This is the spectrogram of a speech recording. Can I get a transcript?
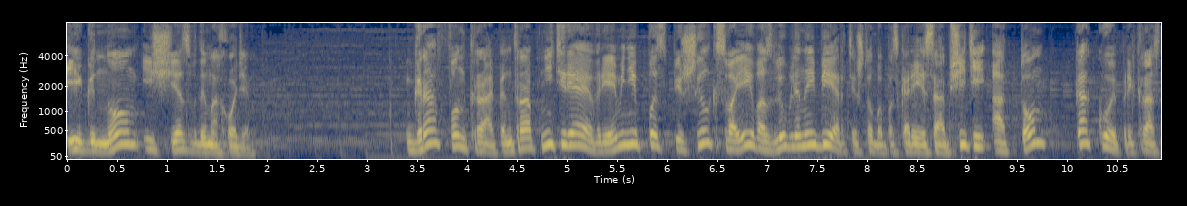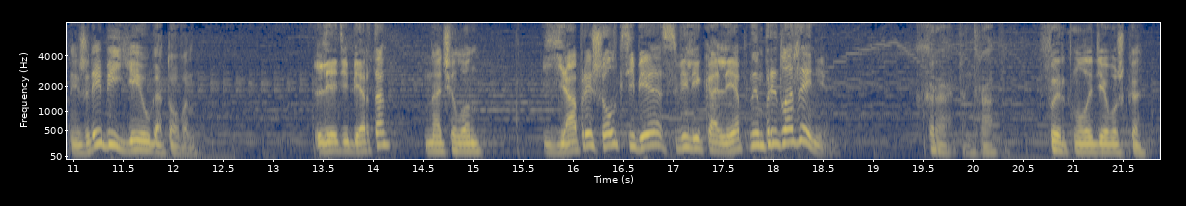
И гном исчез в дымоходе. Граф фон Крапентрап, не теряя времени, поспешил к своей возлюбленной Берте, чтобы поскорее сообщить ей о том, какой прекрасный жребий ей уготован. «Леди Берта», — начал он, — «я пришел к тебе с великолепным предложением». «Крапентрап», — фыркнула девушка, —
